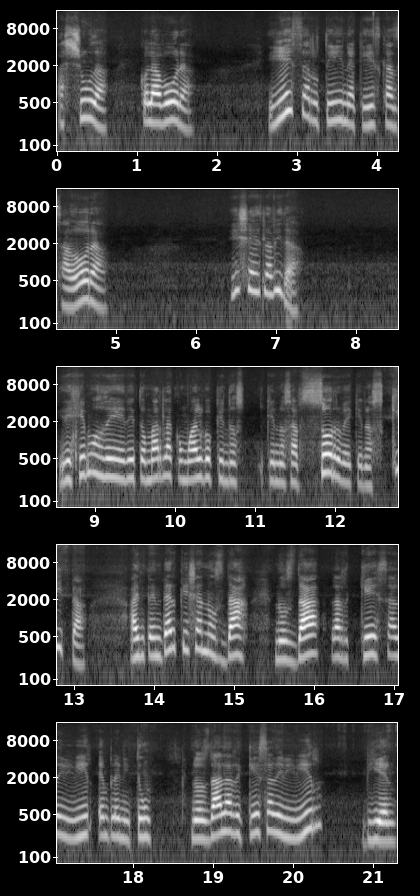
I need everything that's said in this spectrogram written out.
ayuda, colabora, y esa rutina que es cansadora, ella es la vida. Y dejemos de, tomarla como algo que nos, que nos absorbe, que nos quita, a entender que ella nos da, nos da la riqueza de vivir en plenitud, nos da la riqueza de vivir bien.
